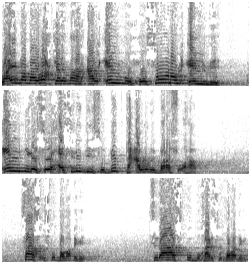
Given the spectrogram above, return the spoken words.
wa inamaa wax kale maaha alcilmu xusuulu اlcilmi cilmiga soo xasilidiisu bitacalumi barashu ahaada saas isku daba dhigay. Sidaas uu bukhaari isku daba dhigay.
